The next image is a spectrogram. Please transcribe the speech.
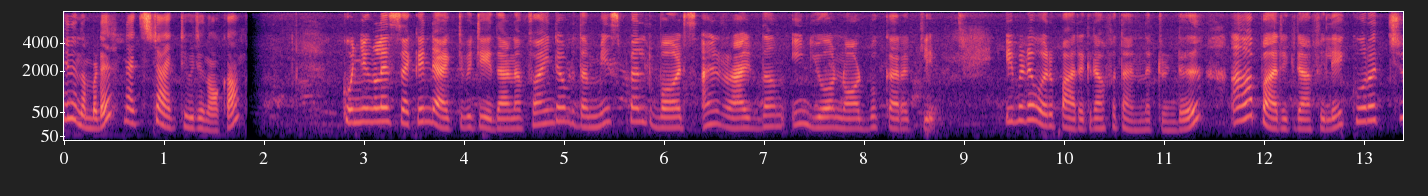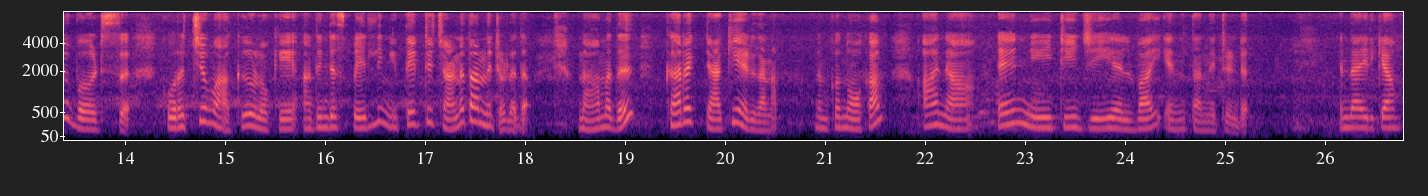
ഇനി നമ്മുടെ നെക്സ്റ്റ് ആക്ടിവിറ്റി നോക്കാം. കുഞ്ഞുങ്ങളെ സെക്കൻഡ് ആക്ടിവിറ്റി ഇതാണ്. Find out the misspelled words and write them in your notebook correctly ഇവിടെ ഒരു പാരഗ്രാഫ് തന്നിട്ടുണ്ട്. ആ പാരഗ്രാഫിലെ കുറച്ച് വേർഡ്സ് കുറച്ച് വാക്കുകളൊക്കെ അതിന്റെ സ്പെല്ലിങ് തെറ്റിച്ചാണ് തന്നിട്ടുള്ളത്. നാം അത് കറക്റ്റാക്കി എഴുതണം. നമുക്ക് നോക്കാം. Anna N E T G L Y എന്ന് തന്നിട്ടുണ്ട്. എന്തായിരിക്കാം?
